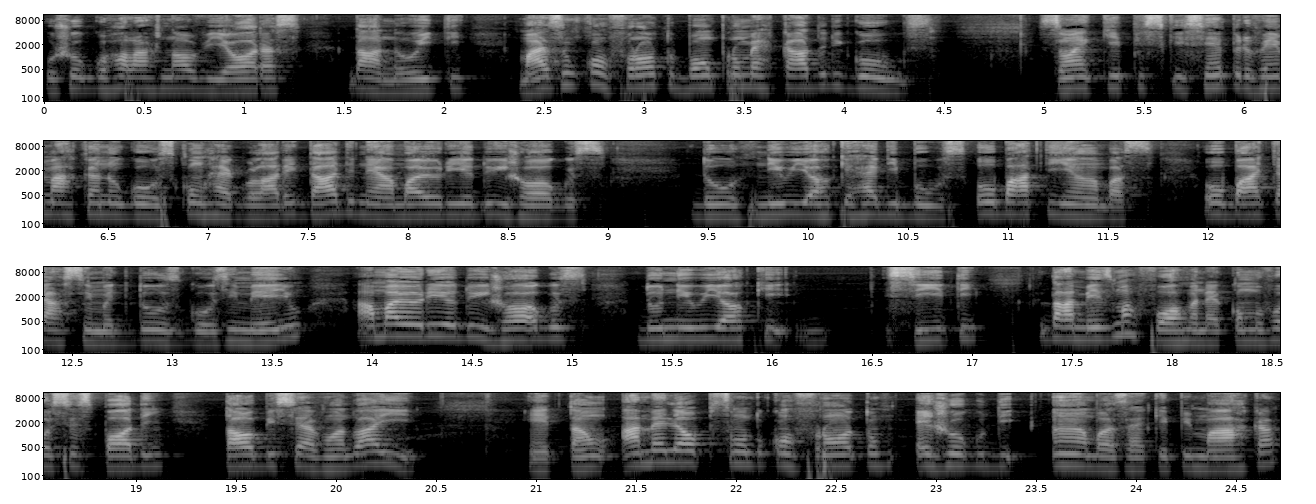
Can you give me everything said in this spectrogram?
O jogo rola às 9 horas da noite. Mais um confronto bom para o mercado de gols. São equipes que sempre vêm marcando gols com regularidade, né? A maioria dos jogos do New York Red Bulls ou bate ambas ou bate acima de 2 gols e meio. A maioria dos jogos do New York City da mesma forma, né? Como vocês podem estar tá observando aí. Então, a melhor opção do confronto é jogo de ambas a equipe marca,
